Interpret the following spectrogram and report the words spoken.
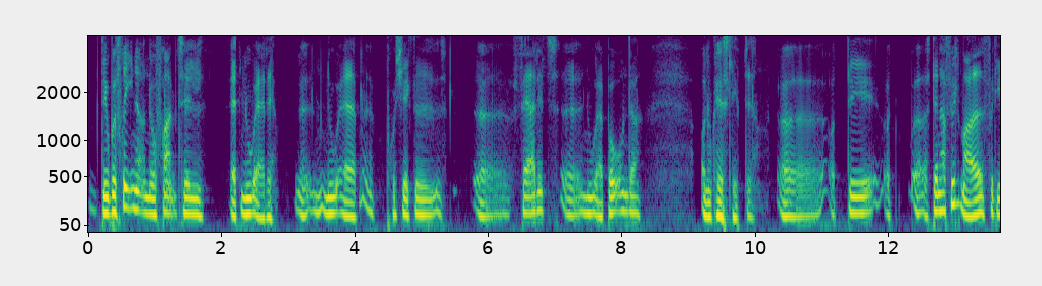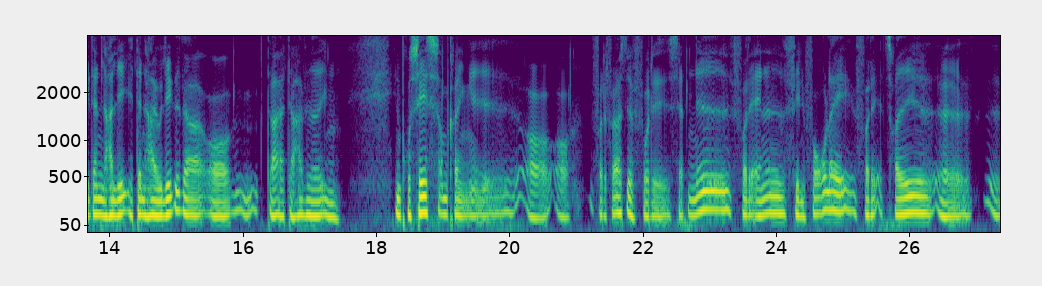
det er jo befriende at nå frem til, at nu er det. Øh, nu er øh, projektet øh, færdigt. Øh, nu er bogen der. Og nu kan jeg slippe det. Øh, og det og, altså, den har fyldt meget, fordi den har, den har jo ligget der, og der, der har været en, en proces omkring øh, og, og for det første få det sat ned, for det andet finde forlag, for det tredje øh, øh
